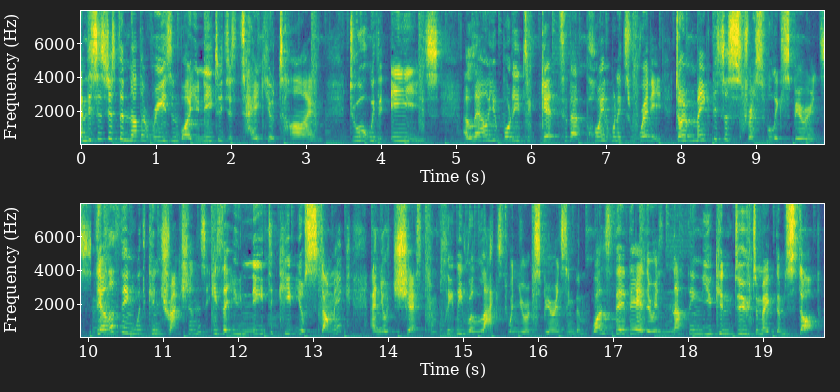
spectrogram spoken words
and this is just another reason why you need to just take your time do it with ease. Allow your body to get to that point when it's ready. Don't make this a stressful experience. The other thing with contractions is that you need to keep your stomach and your chest completely relaxed when you're experiencing them. Once they're there, there is nothing you can do to make them stop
